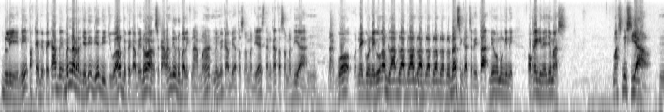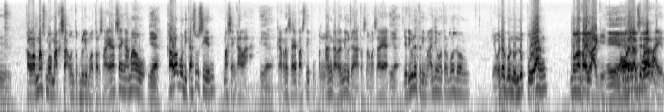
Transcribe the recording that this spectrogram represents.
beli ini pakai BPKB, bener. Jadi dia dijual BPKB doang. Sekarang dia udah balik nama, BPKB atas nama dia, STNK atas nama dia. Nah, gue nego-nego kan bla bla bla bla bla bla bla bla bla. Singkat cerita, dia ngomong gini, oke gini aja mas, mas nih sial. Hmm. Kalau Mas mau maksa untuk beli motor saya, saya nggak mau. Iya. Kalau mau dikasusin, Mas yang kalah. Iya. Karena saya pasti menang karena ini udah atas nama saya. Iya. Jadi udah terima aja motor bodong. Ya udah gue nunduk pulang. Mau ngapain lagi? Iya. Mau Bawa nggak bisa diapain?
